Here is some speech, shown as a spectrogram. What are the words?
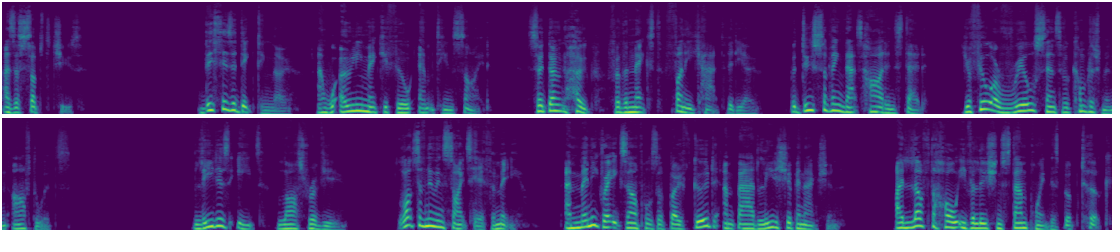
as a substitute. This is addicting though, and will only make you feel empty inside. So don't hope for the next funny cat video, but do something that's hard instead. You'll feel a real sense of accomplishment afterwards. Leaders Eat Last Review. Lots of new insights here for me, and many great examples of both good and bad leadership in action. I love the whole evolution standpoint this book took,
